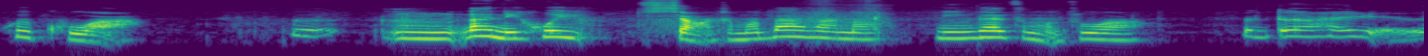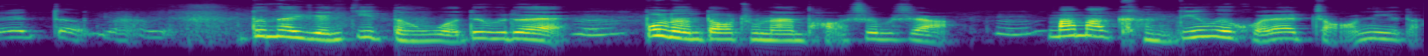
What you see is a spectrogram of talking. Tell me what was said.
会哭啊？嗯。嗯，那你会想什么办法呢？你应该怎么做啊？蹲在原地等妈妈。蹲在原地等我，对不对？嗯。不能到处乱跑，是不是？嗯。妈妈肯定会回来找你的，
